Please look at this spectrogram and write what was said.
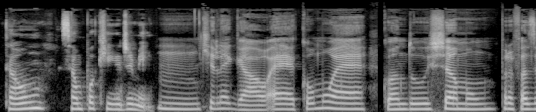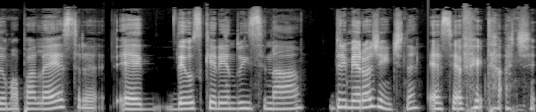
Então, isso é um pouquinho de mim. Hum, que legal. É como é quando chamam para fazer uma palestra, é Deus querendo ensinar primeiro a gente, né? Essa é a verdade.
